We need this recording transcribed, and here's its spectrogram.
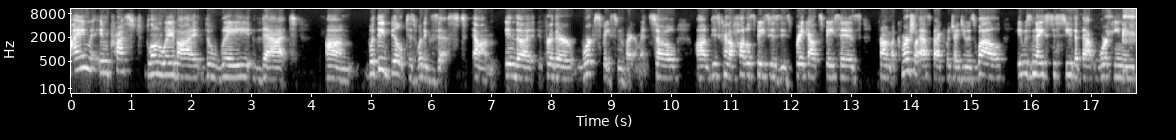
I'm impressed, blown away by the way that um, what they built is what exists um, in the for their workspace environment. So um, these kind of huddle spaces, these breakout spaces, from a commercial aspect, which I do as well, it was nice to see that that working and,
